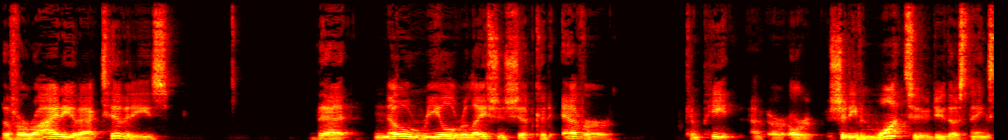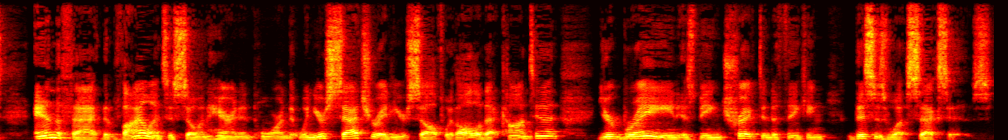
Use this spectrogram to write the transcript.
The variety of activities that no real relationship could ever compete uh, or, or, should even want to do those things. And the fact that violence is so inherent in porn that when you're saturating yourself with all of that content, your brain is being tricked into thinking this is what sex is.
